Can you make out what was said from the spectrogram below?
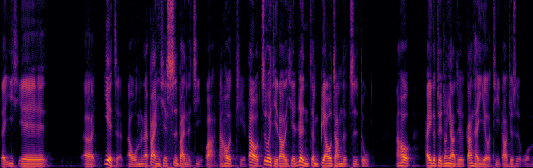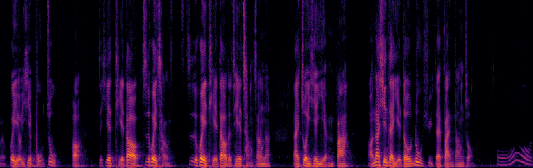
的一些呃业者啊，我们来办一些试办的计划，然后铁道智慧铁道的一些认证标章的制度，然后还有一个最重要的就是刚才也有提到，就是我们会有一些补助啊，这些铁道智慧厂智慧铁道的这些厂商呢来做一些研发，啊，那现在也都陆续在办当中。哦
